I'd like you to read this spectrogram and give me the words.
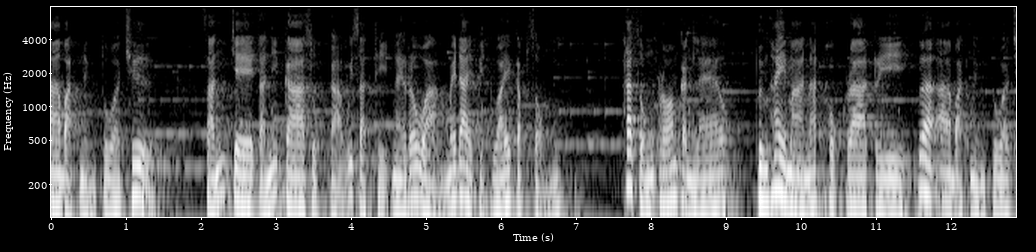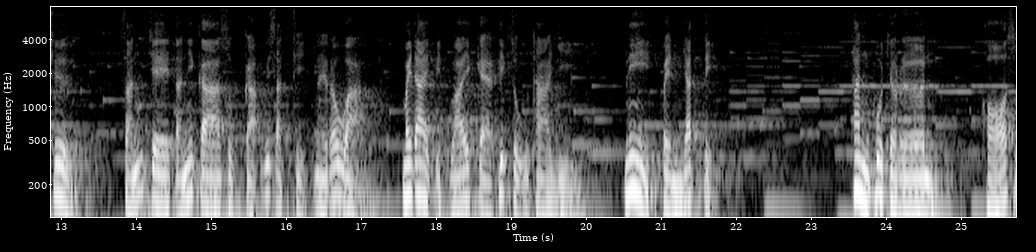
อาบัตหนึ่งตัวชื่อ สันเจตนิกาสุกะวิสัตถิในระหว่างไม่ได้ปิดไว้กับสงฆ์ ถ้าสงพร้อมกันแล้ว พึงให้มานัดหกราตรีเพื่ออาบัตหนึ่งตัวชื่อ สันเจตานิกาสุกะวิสัตถิในระหว่าง ไม่ได้ปิดไว้แก่ภิกษุอุทายี นี่เป็นยติ ท่านผู้เจริญ ขอส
